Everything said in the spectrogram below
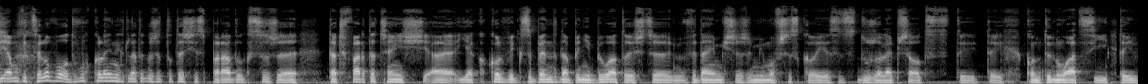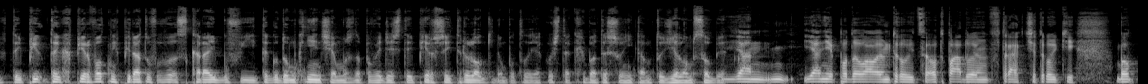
ja mówię celowo o dwóch kolejnych, dlatego że to też jest paradoks, że ta czwarta część, jakkolwiek zbędna by nie była, to jeszcze wydaje mi się, że mimo wszystko jest dużo lepsza od tych kontynuacji, tej, tej, tych pierwotnych piratów z Karaibów i tego domknięcia, można powiedzieć, tej pierwszej trylogii, no bo to jakoś tak chyba też oni tam to dzielą sobie. Ja, ja nie podołałem trójce, odpadłem w trakcie trójki, bo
